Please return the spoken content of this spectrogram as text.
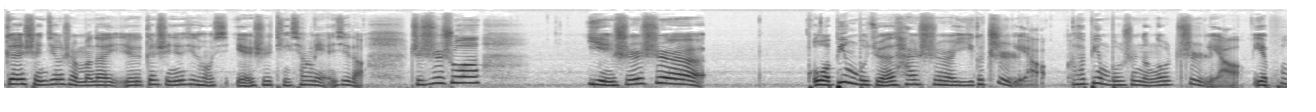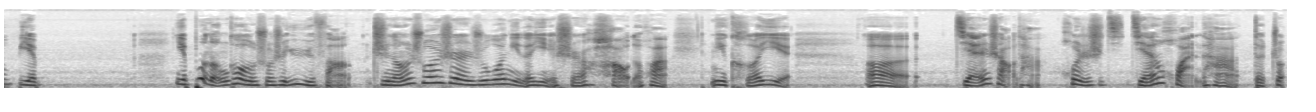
跟神经什么的，也跟神经系统也是挺相联系的。只是说饮食是，我并不觉得它是一个治疗，它并不是能够治疗，也不也也不能够说是预防，只能说是如果你的饮食好的话，你可以呃减少它。或者是减缓它的状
